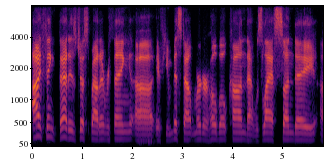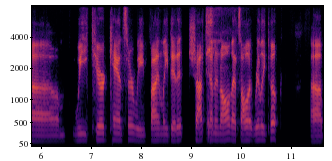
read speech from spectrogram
I think that is just about everything. Uh, if you missed out Murder Hobo Con, that was last Sunday. Um, we cured cancer. We finally did it, shotgun and all. That's all it really took. Uh,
